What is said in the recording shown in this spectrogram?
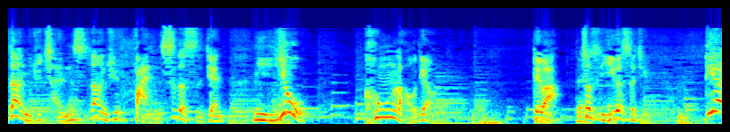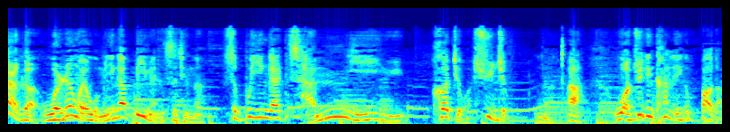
让你去沉思，让你去反思的时间，你又空劳掉了。对吧？这是一个事情。第二个，我认为我们应该避免的事情呢，是不应该沉迷于喝酒、酗酒。嗯啊，我最近看了一个报道，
